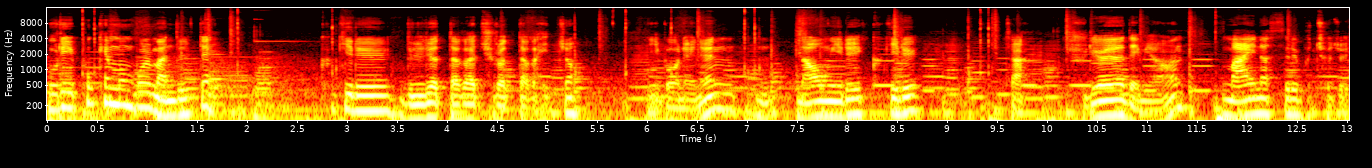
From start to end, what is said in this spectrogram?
우리 포켓몬볼 만들 때 크기를 늘렸다가 줄였다가 했죠 이번에는 나옹이를 크기를 자 줄여야 되면 마이너스를 붙여줘요.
